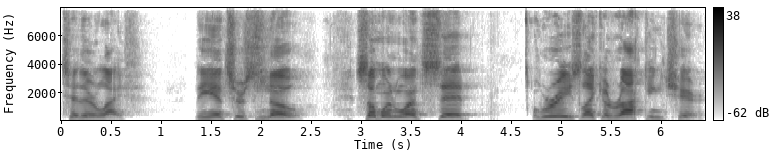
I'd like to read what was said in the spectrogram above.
to their life? The answer is no. Someone once said, worry is like a rocking chair.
